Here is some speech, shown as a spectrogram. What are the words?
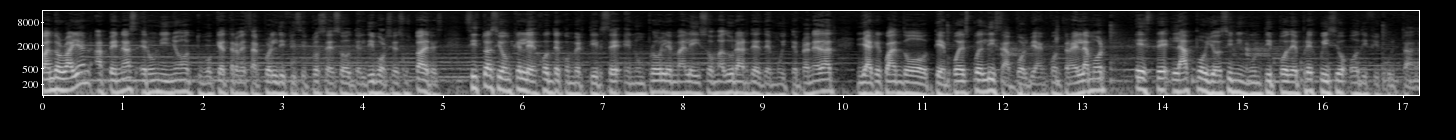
Cuando Ryan apenas era un niño, tuvo que atravesar por el difícil proceso del divorcio de sus padres, situación que lejos de convertirse en un problema le hizo madurar desde muy temprana edad, ya que cuando tiempo después Lisa volvió a encontrar el amor, este la apoyó sin ningún tipo de prejuicio o dificultad.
